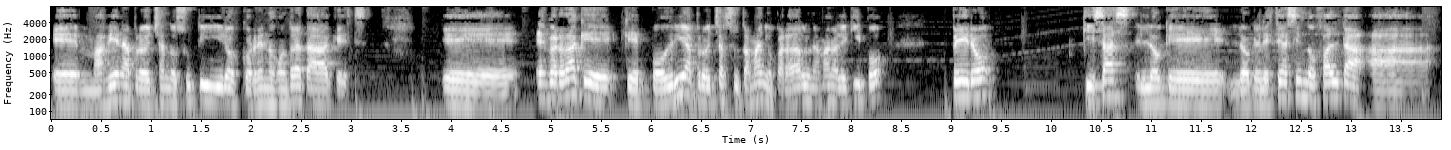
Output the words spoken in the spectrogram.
eh, más bien aprovechando su tiro, corriendo contraataques. Eh, es verdad que, podría aprovechar su tamaño para darle una mano al equipo, pero quizás lo que, lo que le esté haciendo falta a,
